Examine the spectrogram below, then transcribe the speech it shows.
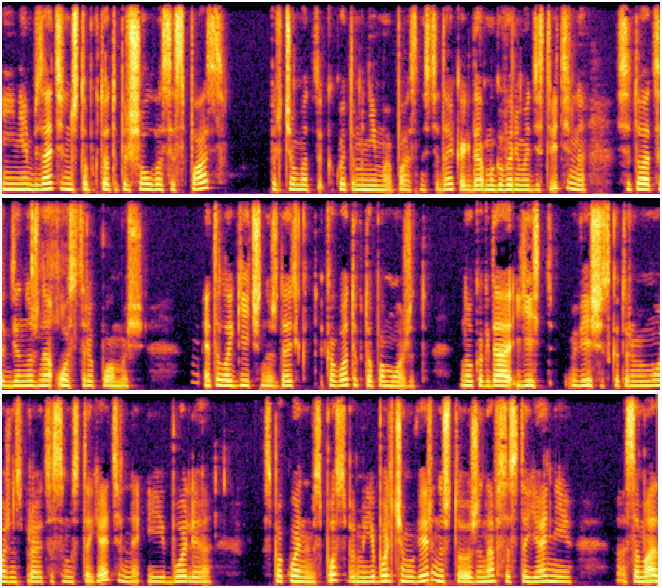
И не обязательно, чтобы кто-то пришел вас и спас, причем от какой-то мнимой опасности, да, когда мы говорим о действительно ситуации, где нужна острая помощь, это логично ждать кого-то, кто поможет. Но когда есть вещи, с которыми можно справиться самостоятельно и более спокойными способами, я более чем уверена, что жена в состоянии сама,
